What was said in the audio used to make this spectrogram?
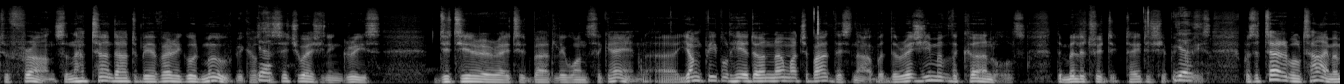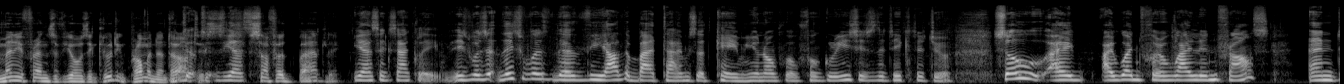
to France, and that turned out to be a very good move because the situation in Greece deteriorated badly once again. Uh, young people here don't know much about this now, but the regime of the colonels, the military dictatorship in Yes. Greece, was a terrible time, and many friends of yours, including prominent artists, yes. suffered badly. Yes, exactly. It was this was the the other bad times that came. You know, for, for Greece is the dictator. So I I went for a while in France and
